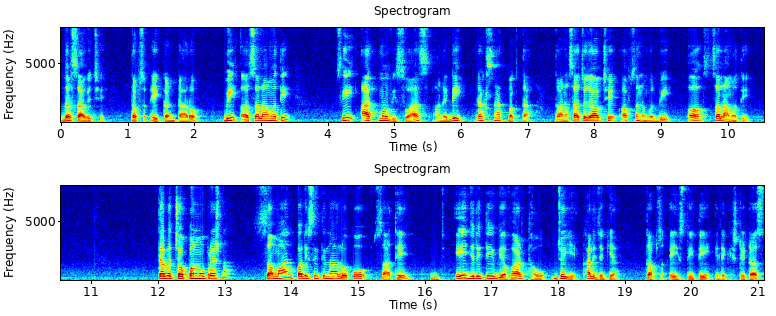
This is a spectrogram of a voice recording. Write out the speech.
દર્શાવે છે? ઓપ્શન એ કંટારો. બી, અસલામતી. સી, આત્મવિશ્વાસ. અને ડી, રક્ષણાત્મકતા. તો આનો સાચો જવાબ છે ઓપ્શન નંબર બી, અસલામતી. ત્યારબાદ ચોપનમો પ્રશ્ન, સમાન પરિસ્થિતિના લોકો સાથે એ જ રીતે વ્યવહાર થવો જોઈએ. ખાલી જગ્યા. તો એ સ્થિતિ એટલે કે સ્ટેટસ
